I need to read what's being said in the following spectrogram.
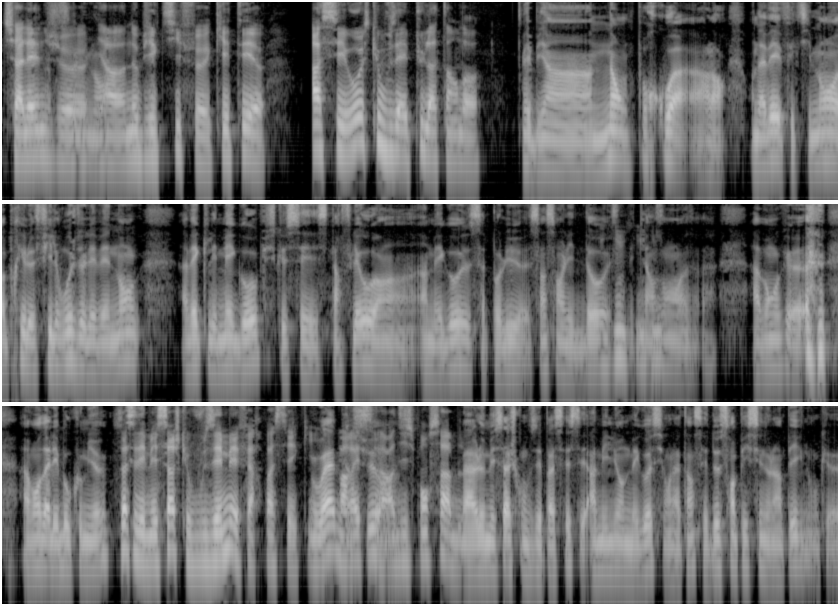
challenge, euh, un objectif euh, qui était assez haut. Est-ce que vous avez pu l'atteindre? Eh bien, non. Pourquoi? Alors, on avait effectivement pris le fil rouge de l'événement avec les mégots, puisque c'est un fléau. Hein. Un mégot, ça pollue 500 litres d'eau, et ça fait 15 ans avant, avant d'aller beaucoup mieux. Ça, c'est des messages que vous aimez faire passer, qui paraissent indispensables. Bah, le message qu'on faisait passer, c'est un million de mégots si on l'atteint, c'est 200 piscines olympiques. Donc, euh,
